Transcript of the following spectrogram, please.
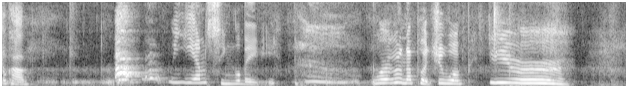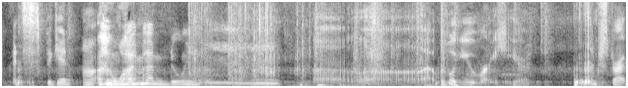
Okay. Me, I'm single baby. We're gonna put you up here. It's begin. Uh, why am I doing? Uh, put you right here. I'm struck.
